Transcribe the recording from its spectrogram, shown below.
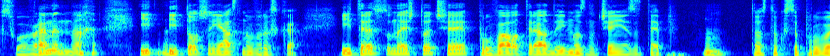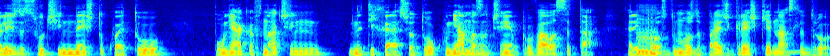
своевременна и, и точно ясна връзка. И третото нещо е, че провала трябва да има значение за теб. Хм. Тоест, ако се провалиш, да случи нещо, което по някакъв начин не ти харесва. Защото ако няма значение провала, се та. Нали, М. Просто можеш да правиш грешки една след друга.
